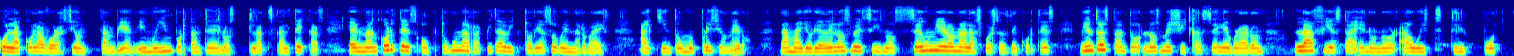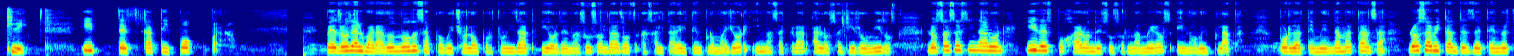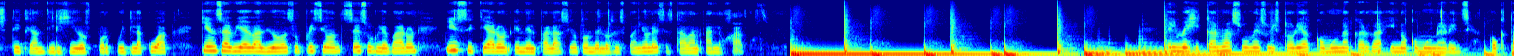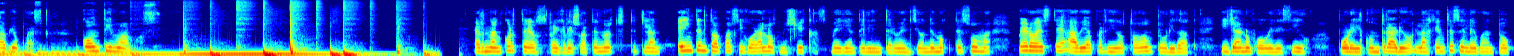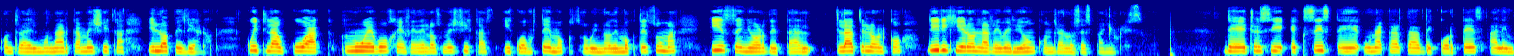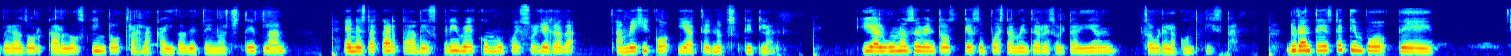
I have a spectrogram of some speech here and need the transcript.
Con la colaboración también y muy importante de los tlaxcaltecas, Hernán Cortés obtuvo una rápida victoria sobre Narváez, a quien tomó prisionero. La mayoría de los vecinos se unieron a las fuerzas de Cortés. Mientras tanto, los mexicas celebraron la fiesta en honor a Huitzilpotli y Tezcatipoc Pedro de Alvarado no desaprovechó la oportunidad y ordenó a sus soldados asaltar el templo mayor y masacrar a los allí reunidos. Los asesinaron y despojaron de sus ornamentos en oro y plata. Por la tremenda matanza, los habitantes de Tenochtitlan, dirigidos por Cuitlacuac, quien se había evadido de su prisión, se sublevaron y sitiaron en el palacio donde los españoles estaban alojados. El mexicano asume su historia como una carga y no como una herencia. Octavio Paz. Continuamos. Hernán Cortés regresó a Tenochtitlán e intentó apaciguar a los mexicas mediante la intervención de Moctezuma, pero éste había perdido toda autoridad y ya no fue obedecido. Por el contrario, la gente se levantó contra el monarca mexica y lo apedrearon. Cuitlahuac nuevo jefe de los mexicas, y Cuauhtémoc, sobrino de Moctezuma y señor de Tlatelolco, dirigieron la rebelión contra los españoles. De hecho, sí existe una carta de Cortés al emperador Carlos V tras la caída de Tenochtitlan. En esta carta describe cómo fue su llegada a México y a Tenochtitlan y algunos eventos que supuestamente resultarían sobre la conquista. Durante este tiempo de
